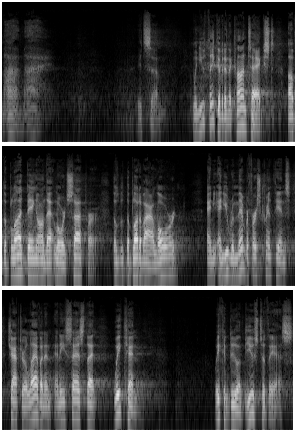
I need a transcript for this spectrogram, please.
My my, it's um, when you think of it in the context of the blood being on that Lord's Supper, the, the blood of our Lord, and and you remember 1 Corinthians chapter eleven, and, and he says that we can we can do abuse to this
